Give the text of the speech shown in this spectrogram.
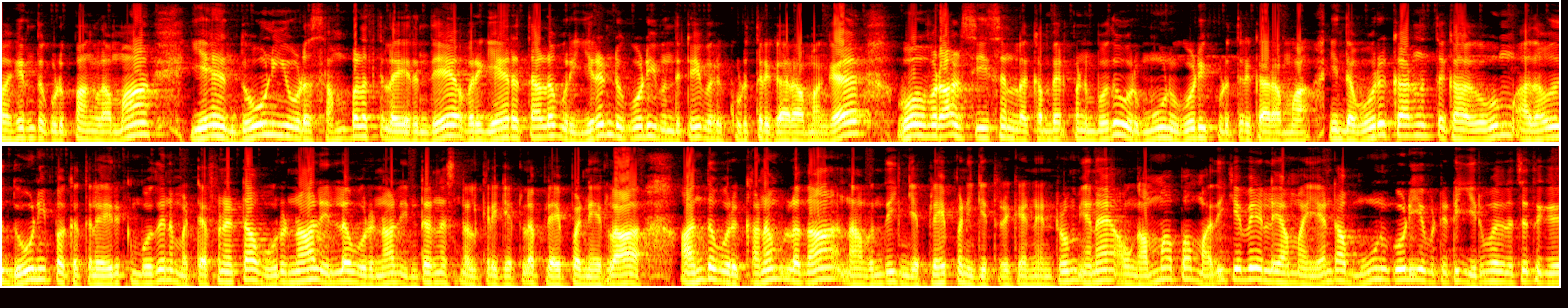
பகிர்ந்து கொடுப்பாங்களாமா? ஏன் தோனியோட சம்பளத்தில் இருந்தே அவருக்கு ஏறத்தாழ ஒரு இரண்டு கோடி வந்துட்டு இவர் கொடுத்துருக்காராமாங்க? ஓவரால் சீசனில் கம்பேர் பண்ணும்போது ஒரு மூணு கோடி கொடுத்துருக்காராமா? இந்த ஒரு காரணத்துக்காகவும் அதாவது தோனி பக்கத்தில் இருக்கும்போது நம்ம டெஃபினட்டாக ஒரு நாள் இல்லை ஒரு நாள் இன்டர்நேஷ்னல் கிரிக்கெட்டில் ப்ளே பண்ணிடலாம் அந்த ஒரு கனவுல தான் நான் வந்து இங்கே ப்ளே பண்ணிக்கிட்டு இருக்கேன் என்றும் ஏன்னா அவங்க அம்மா அப்பா மதிக்கவே இல்லையாம்மா. ஏன்டா மூணு கோடியை விட்டுட்டு இருபது லட்சத்துக்கு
